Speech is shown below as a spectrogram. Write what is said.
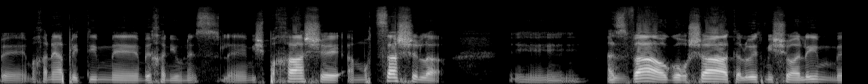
במחנה הפליטים uh, בח'אן יונס, למשפחה שהמוצא שלה uh, עזבה או גורשה, תלוי את מי שואלים, uh,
